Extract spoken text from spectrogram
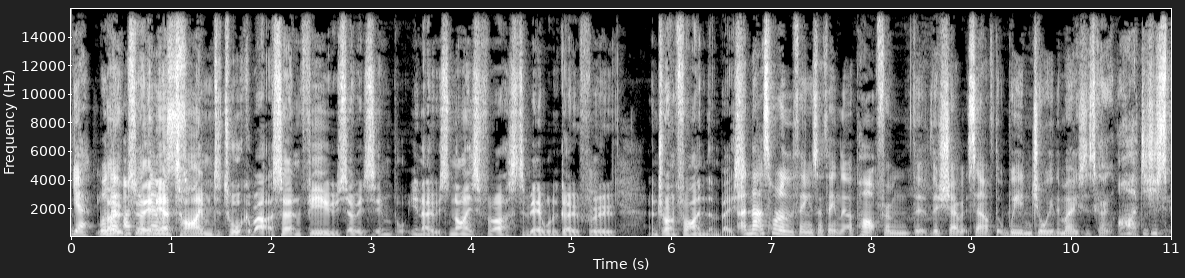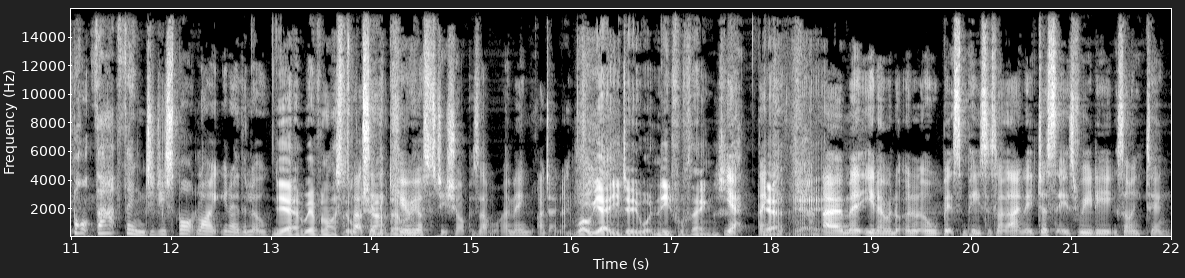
Yeah, well, loads. So they only there had time to talk about a certain few. So it's important, you know, it's nice for us to be able to go through and try and find them basically. And that's one of the things I think that, apart from the, the show itself, that we enjoy the most is going, oh, did you spot that thing? Did you spot, like, you know, the little. yeah, we have a nice little chat, the don't we? curiosity shop. Is that what I mean? I don't know. Well, yeah, you do. What needful things? yeah, thank yeah, you. Yeah, yeah. Um, you know, and, and all bits and pieces like that. And it just, it's really exciting.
